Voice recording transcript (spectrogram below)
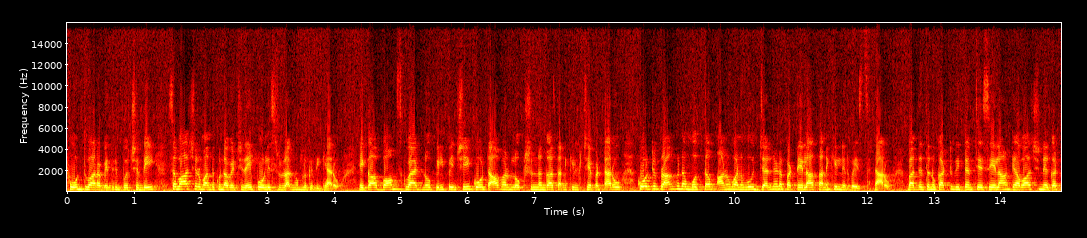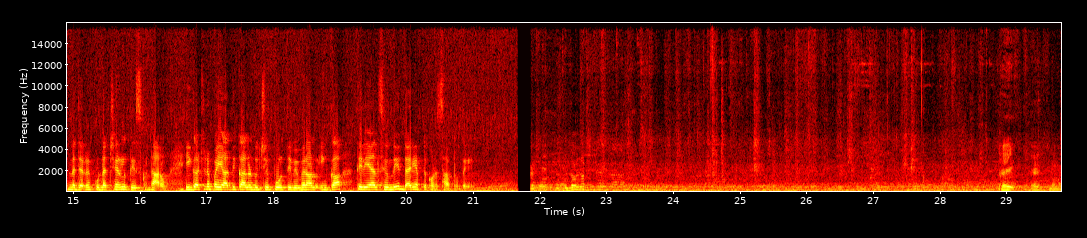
ఫోన్ ద్వారా బెదిరింపు వచ్చింది. సమాచారం అందుకున్న వెంటనే పోలీసులు రంగంలోకి దిగారు. ఇక బాంబ్ స్క్వాడ్ను పిలిపించి కోర్టు ఆవరణలో క్షుణ్ణంగా తనిఖీలు చేపట్టారు. కోర్టు ప్రాంగణం మొత్తం అణువణువు జల్లెడ పట్టేలా తనిఖీలు నిర్వహిస్తున్నారు. భద్రతను కట్టుదిట్టం చేసి ఎలాంటి అవాంఛనీయ ఘటన జరగకుండా చర్యలు తీసుకున్నారు. ఈ ఘటనపై అధికారుల నుంచి పూర్తి వివరాలు ఇంకా తెలియాల్సి ఉంది. దర్యాప్తు కొనసాగుతుంది. Hey, hey, no, no.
